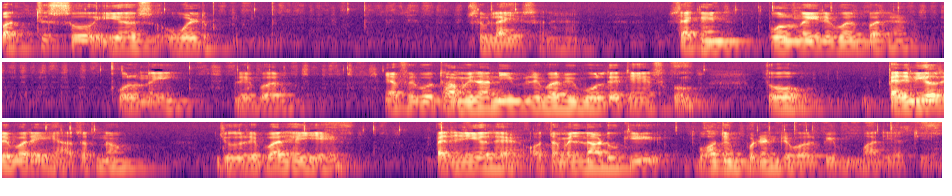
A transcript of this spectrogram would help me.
बत्तीस सौ ईयर्स ओल्ड सिविलाइजेशन है। सेकंड पुरनई रिवर पर है। पुरनई रिवर या फिर वो थामीरानी रिवर भी बोल देते हैं इसको। तो पेरिनियल रिवर है याद रखना जो रिवर है ये पेरिनियल है, और तमिलनाडु की बहुत इंपॉर्टेंट रिवर भी मानी जाती है।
